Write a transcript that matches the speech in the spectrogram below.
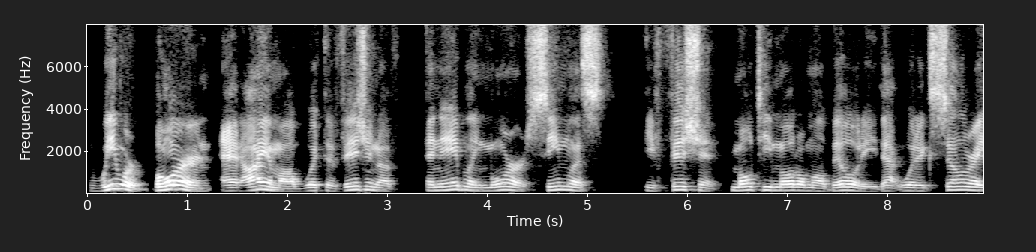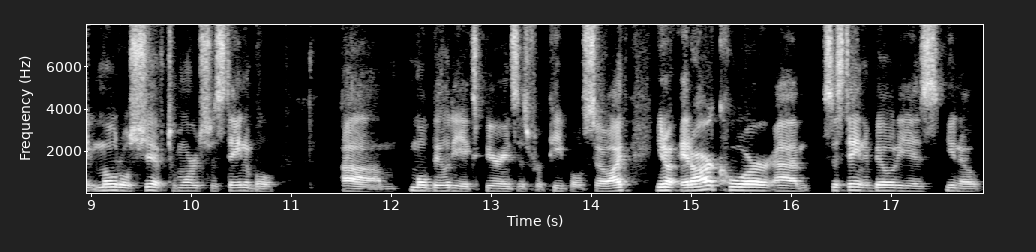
we were born at Iomob with the vision of enabling more seamless, efficient, multimodal mobility that would accelerate modal shift towards sustainable um, mobility experiences for people. So I, you know, at our core, um, sustainability is, you know,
